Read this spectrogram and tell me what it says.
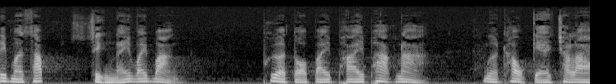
ริมทรัพย์สิ่งไหนไว้บ้าง เพื่อต่อไปภายภาคหน้า เมื่อเท่าแก่ชรา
